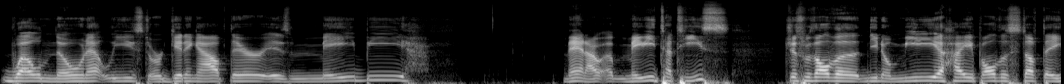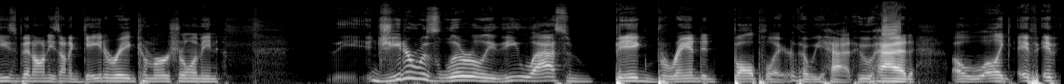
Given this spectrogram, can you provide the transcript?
well known at least or getting out there is maybe, man, I, uh, maybe Tatis just with all the you know media hype, all the stuff that he's been on. He's on a Gatorade commercial. I mean, Jeter was literally the last big branded ball player that we had who had a like if, if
